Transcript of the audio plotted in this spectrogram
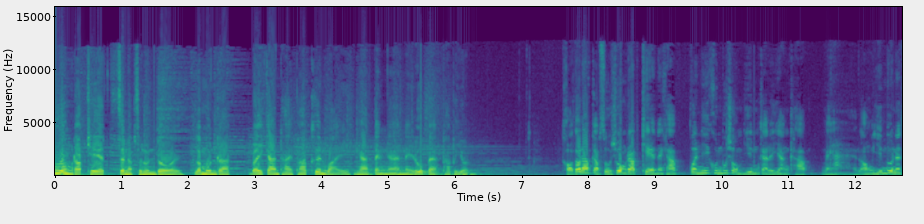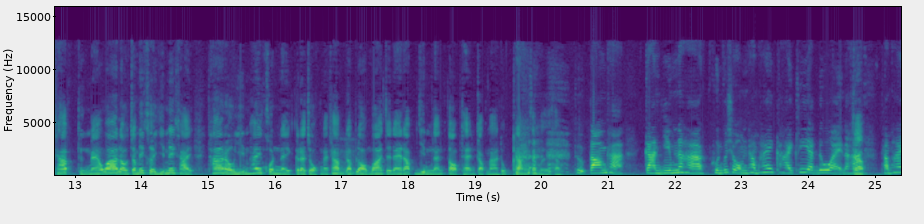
ช่วงรับเคสสนับสนุนโดยละมุนรัก บริการถ่ายภาพเคลื่อนไหว งานแต่งงานในรูปแบบภาพยนตร์ ขอต้อนรับกลับสู่ช่วงรับเคสนะครับ วันนี้คุณผู้ชมยิ้มกันหรือยังครับแหมค่ะลองยิ้มดูนะครับ ถึงแม้ว่าเราจะไม่เคยยิ้มให้ใคร ถ้าเรายิ้มให้คนในกระจกนะครับ รับรองว่าจะได้รับยิ้มนั้นตอบแทนกลับมาทุกครั้งเสมอครับ ถูกต้องค่ะ การยิ้มนะคะ คุณผู้ชมทำให้คลายเครียดด้วยนะคะครับ ทำให้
